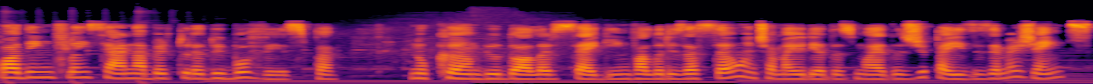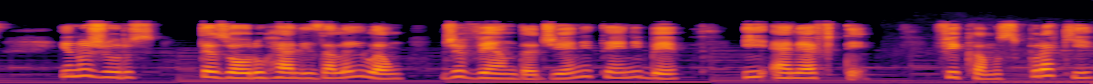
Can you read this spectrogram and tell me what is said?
podem influenciar na abertura do Ibovespa. No câmbio, o dólar segue em valorização ante a maioria das moedas de países emergentes e nos juros, o Tesouro realiza leilão de venda de NTNB e LFT. Ficamos por aqui.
